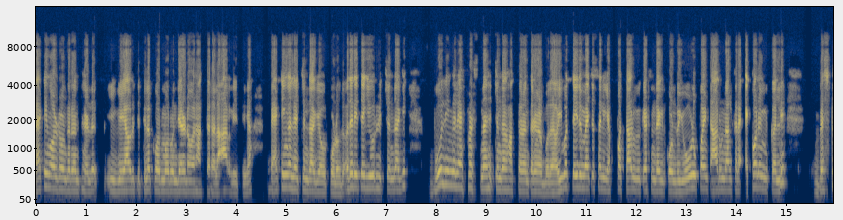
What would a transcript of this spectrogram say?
Batting allrounder ಅಂತ ಹೇಳಿದ್ರೆ ಈಗ ಯಾವ ರೀತಿ ತಿಲಕ್ ವರ್ಮ ಅವರು ಒಂದ್ ಎರಡು ಓವರ್ ಹಾಕ್ತಾರಲ್ಲ, ಆ ರೀತಿಯ ಬ್ಯಾಟಿಂಗ್ ಅಲ್ಲಿ ಹೆಚ್ಚಿನದಾಗಿ ಅವ್ರು ಕೊಡೋದು. ಅದೇ ರೀತಿಯಾಗಿ ಇವ್ರು ಹೆಚ್ಚಿನದಾಗಿ ಬೌಲಿಂಗ್ ಅಲ್ಲಿ ಎಫರ್ಟ್ಸ್ನ ಹೆಚ್ಚಿನದಾಗಿ ಹಾಕ್ತಾರೆ ಅಂತಾನೆ ಹೇಳ್ಬೋದು. ಐವತ್ತೈದು ಮ್ಯಾಚಸ್ ಅಲ್ಲಿ ಎಪ್ಪತ್ತಾರು ವಿಕೆಟ್ಸ್ ತೆಗೆದುಕೊಂಡು ಏಳು ಪಾಯಿಂಟ್ ಆರು ನಾಲ್ಕರ ಎಕಾನಮಿಕ್ ಅಲ್ಲಿ ಬೆಸ್ಟ್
